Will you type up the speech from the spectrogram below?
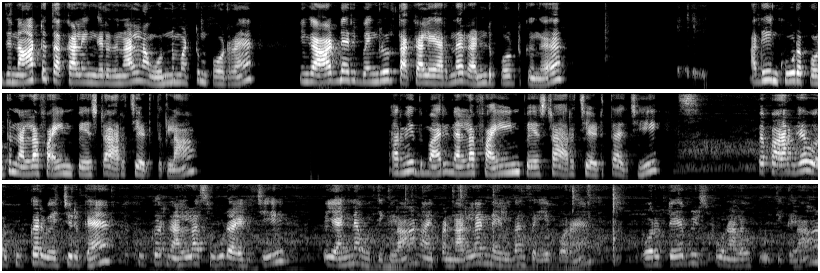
இது நாட்டு தக்காளிங்கிறதுனால நான் ஒன்று மட்டும் போடுறேன். நீங்கள் ஆர்டினரி பெங்களூர் தக்காளியாக இருந்தால் ரெண்டு போட்டுக்குங்க. அதையும் கூட போட்டு நல்லா ஃபைன் பேஸ்ட்டாக அரைச்சி எடுத்துக்கலாம். பாருங்க இது மாதிரி நல்லா ஃபைன் பேஸ்ட்டாக அரைச்சி எடுத்தாச்சு. இப்போ பாருங்கள் ஒரு குக்கர் வச்சுருக்கேன். குக்கர் நல்லா சூடாயிடுச்சு. இப்போ எண்ணெய் ஊற்றிக்கலாம். நான் இப்போ நல்லெண்ணெயில் தான் செய்ய போகிறேன். ஒரு டேபிள் ஸ்பூன் அளவுக்கு ஊற்றிக்கலாம்.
